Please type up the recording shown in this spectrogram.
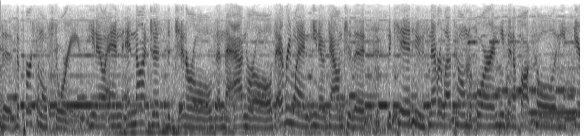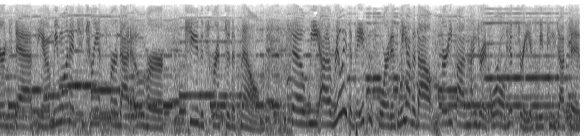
the, the personal stories, you know, and, and not just the generals and the admirals. Everyone, you know, down to the the kid who's never left home before and he's in a foxhole and he's scared to death. You know, we wanted to transfer that over to the script of the film. So we uh, really the basis for it is we have about 3,500 oral histories we've conducted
